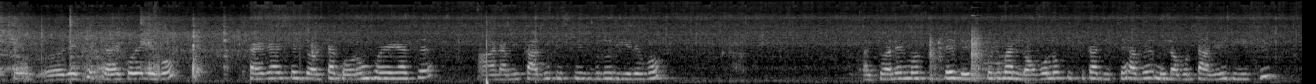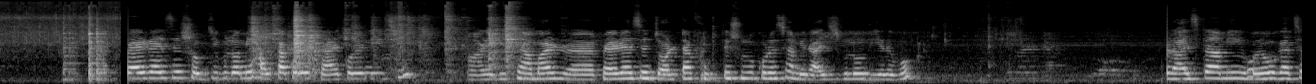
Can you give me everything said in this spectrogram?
একটু রেখে ফ্রাই করে নেব। ফ্রাইড রাইসের জলটা গরম হয়ে গেছে, আর আমি কাজু কিশমিশগুলো দিয়ে দেবো। আর জলের মধ্যে বেশ পরিমাণ লবণও কিছুটা দিতে হবে। আমি লবণটা আগেই দিয়েছি। ফ্রায়েড রাইসের সবজিগুলো আমি হালকা করে ফ্রাই করে নিয়েছি। আর এদিকে আমার ফ্রায়েড রাইসের জলটা ফুটতে শুরু করেছে। আমি রাইসগুলোও দিয়ে দেবো। রাইসটা আমি হয়েও গেছে,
